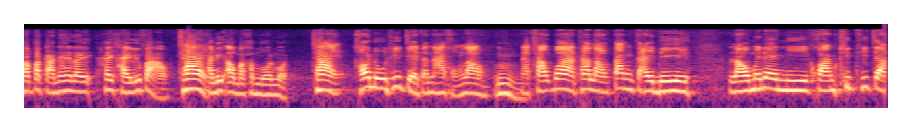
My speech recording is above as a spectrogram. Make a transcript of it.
ค้ำประกันให้อะไรให้ใครหรือเปล่า ใช่ อันนี้เอามาคำนวณหมด ใช่เขาดูที่เจตนาของเราอืม นะครับ ว่าถ้าเราตั้งใจดี เราไม่ได้มีความคิดที่จะ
